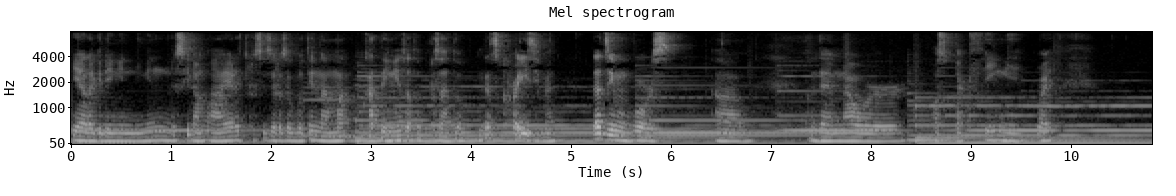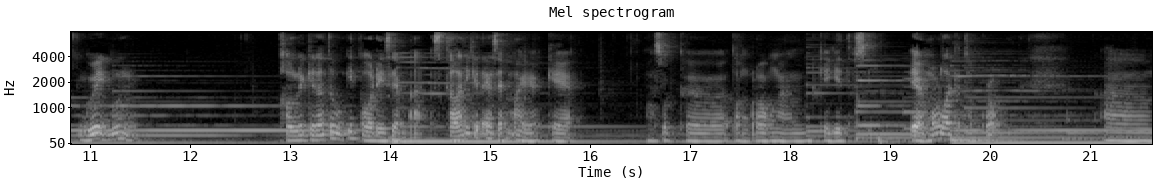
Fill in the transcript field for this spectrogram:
ya lagi dingin dingin terus siram air terus disuruh sebutin nama cuttingnya satu persatu. That's crazy man that's even worse. Um, than our ospec thingy right? Gue gue kalau di kita tuh mungkin kalau di SMA skalanya kita SMA ya kayak masuk ke tongkrongan kayak gitu sih. Yeah more like a tongkrong. Um,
